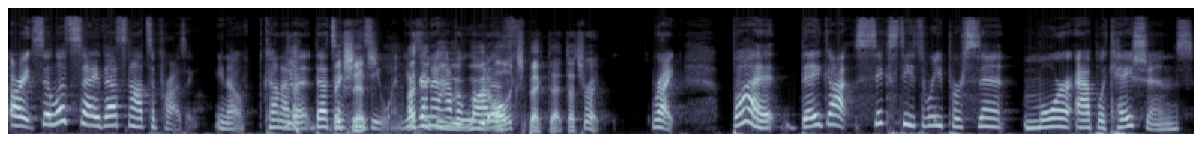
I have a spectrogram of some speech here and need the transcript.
all right. So let's say that's not surprising. You know, kind of yeah, a that's an sense. easy one. You're going to have a lot. We would of, all expect that. That's right. Right, but they got 63 percent more applications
